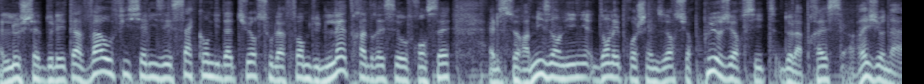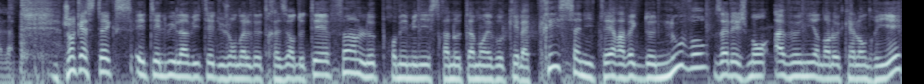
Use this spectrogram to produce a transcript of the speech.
Le chef de l'État va officialiser sa candidature sous la forme d'une lettre adressée aux Français. Elle sera mise en ligne dans les prochaines heures sur plusieurs sites de la presse régionale. Jean Castex était lui l'invité du journal de 13h de TF1. Le Premier ministre a notamment évoqué la crise sanitaire avec de nouveaux allègements à venir dans le calendrier.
